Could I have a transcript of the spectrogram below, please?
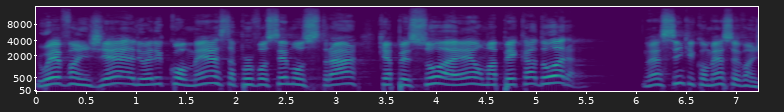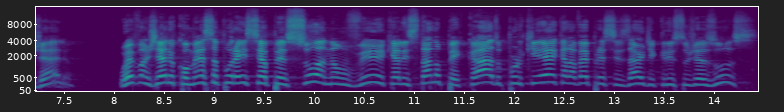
O evangelho, ele começa por você mostrar que a pessoa é uma pecadora. Não é assim que começa o evangelho? O evangelho começa por aí, se a pessoa não ver que ela está no pecado, por que é que ela vai precisar de Cristo Jesus?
